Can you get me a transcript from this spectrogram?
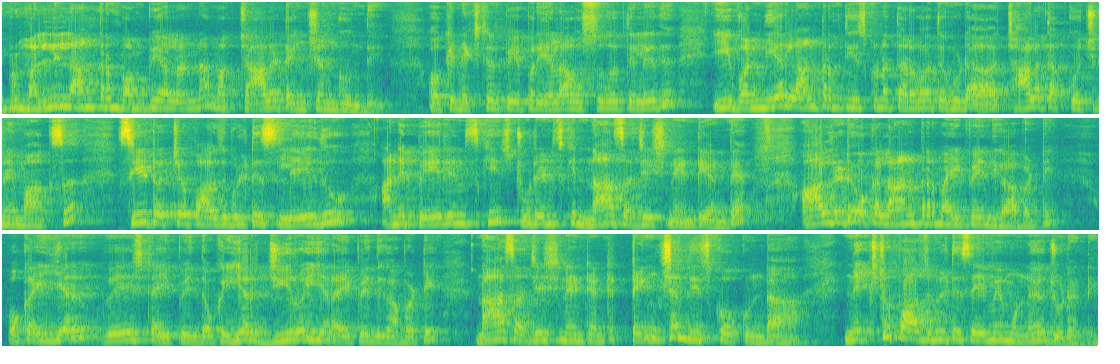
ఇప్పుడు మళ్ళీ లాంగ్ టర్మ్ పంపించాలన్నా మాకు చాలా టెన్షన్గా ఉంది. ఓకే నెక్స్ట్ ఇయర్ పేపర్ ఎలా వస్తుందో తెలియదు. ఈ వన్ ఇయర్ లాంగ్ టర్మ్ తీసుకున్న తర్వాత కూడా చాలా తక్కువ వచ్చినాయి మార్క్స్. సీట్ వచ్చే పాసిబిలిటీస్ లేదు అనే పేరెంట్స్కి స్టూడెంట్స్కి నా సజెషన్ ఏంటి అంటే ఆల్రెడీ ఒక లాంగ్ టర్మ్ అయిపోయింది కాబట్టి ఒక ఇయర్ వేస్ట్ అయిపోయింది ఒక ఇయర్ జీరో ఇయర్ అయిపోయింది కాబట్టి నా సజెషన్ ఏంటంటే టెన్షన్ తీసుకోకుండా నెక్స్ట్ పాసిబిలిటీస్ ఏమేమి ఉన్నాయో చూడండి.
